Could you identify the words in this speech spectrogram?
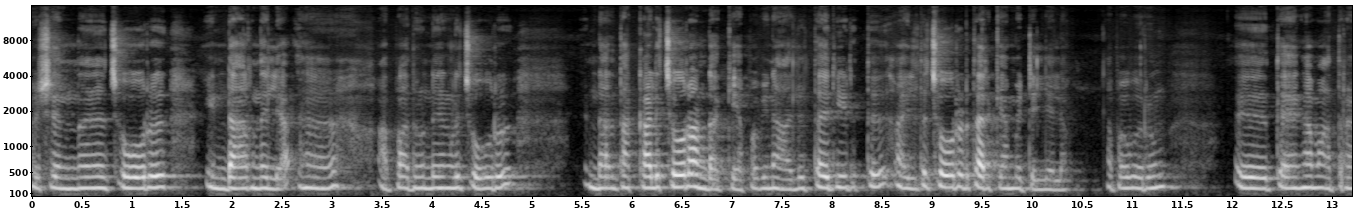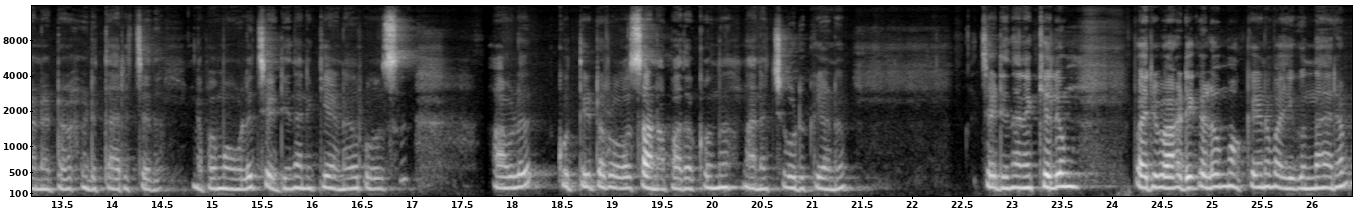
പക്ഷെ ഇന്ന് ചോറ് ഉണ്ടായിരുന്നില്ല അപ്പോൾ അതുകൊണ്ട് ഞങ്ങൾ ചോറ് ഉണ്ടായിരുന്നു തക്കാളി ചോറാണ് ഉണ്ടാക്കി അപ്പോൾ പിന്നെ അതിലത്തെ അരി എടുത്ത് അതിലത്തെ ചോറ് എടുത്ത് അരയ്ക്കാൻ പറ്റില്ലല്ലോ. അപ്പോൾ വെറും തേങ്ങ മാത്രമാണ് കേട്ടോ എടുത്ത് അരച്ചത്. അപ്പോൾ മോൾ ചെടി നനയ്ക്കുകയാണ് റോസ് അവൾ കുത്തിയിട്ട റോസാണ്. അപ്പോൾ അതൊക്കെ ഒന്ന് നനച്ചു കൊടുക്കുകയാണ് ചെടി നനയ്ക്കലും പരിപാടികളും ഒക്കെയാണ് വൈകുന്നേരം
